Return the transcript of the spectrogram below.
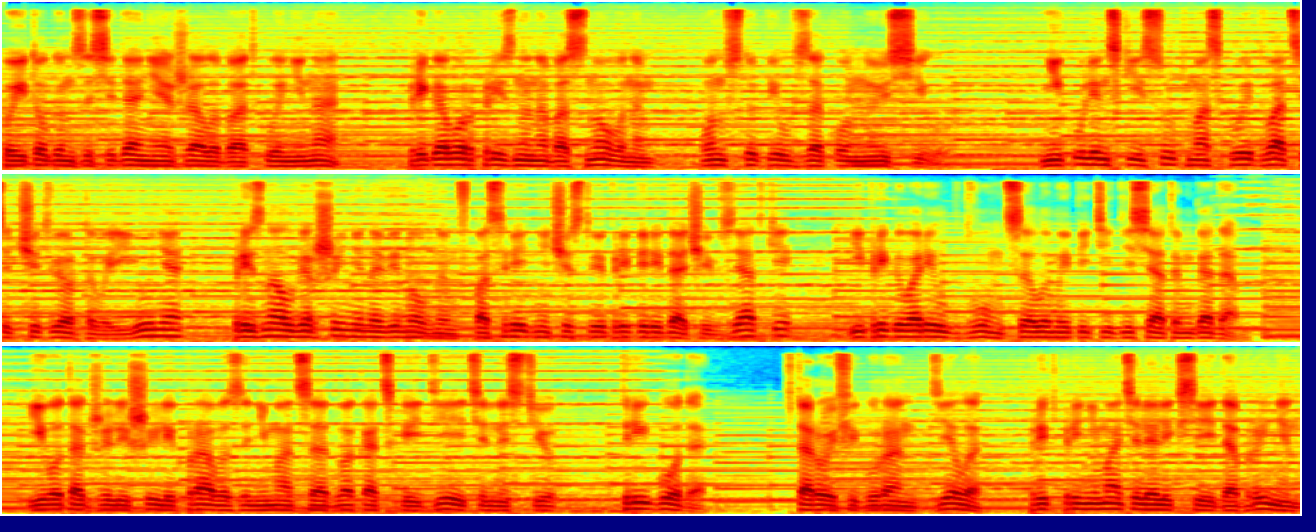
По итогам заседания жалоба отклонена, приговор признан обоснованным, он вступил в законную силу. Никулинский суд Москвы 24 июня признал Вершинина виновным в посредничестве при передаче взятки и приговорил к 2,5 годам. Его также лишили права заниматься адвокатской деятельностью три года. Второй фигурант дела, предприниматель Алексей Добрынин,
